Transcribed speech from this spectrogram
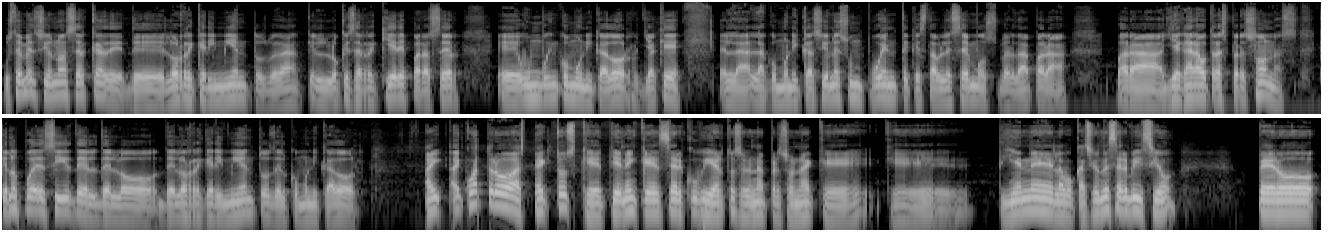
Usted mencionó acerca de, los requerimientos, ¿verdad? Que lo que se requiere para ser eh, un buen comunicador, ya que la, comunicación es un puente que establecemos, ¿verdad? Para, para llegar a otras personas. ¿Qué nos puede decir de, de, lo, de los requerimientos del comunicador? Hay, cuatro aspectos que tienen que ser cubiertos en una persona que, tiene la vocación de servicio, pero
